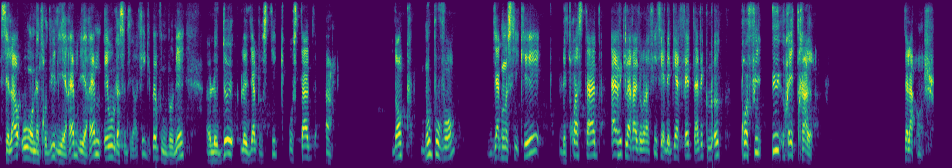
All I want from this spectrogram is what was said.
C'est là où on introduit l'IRM, l'IRM et ou la scintigraphie qui peuvent nous donner euh, le, deux, le diagnostic au stade 1. Donc, nous pouvons diagnostiquer les trois stades avec la radiographie si elle est bien faite avec le profil urétral de la hanche.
